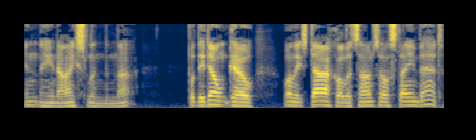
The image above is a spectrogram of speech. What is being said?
isn't they? In Iceland and that, but they don't go. Well, it's dark all the time, so I'll stay in bed.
